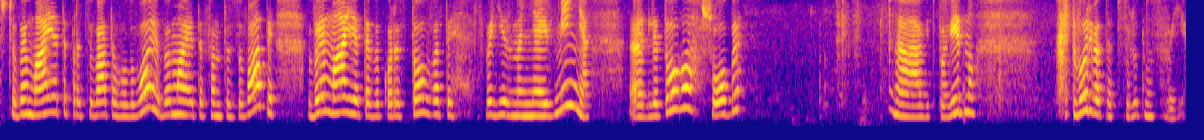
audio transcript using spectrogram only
Що ви маєте працювати головою, ви маєте фантазувати, ви маєте використовувати свої знання і вміння е, для того, щоб е, відповідно створювати абсолютно своє.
